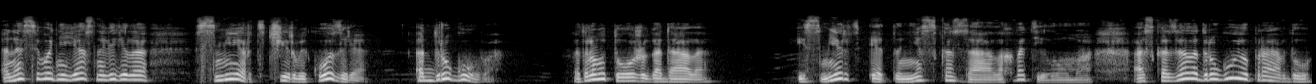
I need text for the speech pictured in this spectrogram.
Она сегодня ясно видела смерть Чирвы Козыря от другого, которому тоже гадала. И смерть эту не сказала, хватило ума, а сказала другую правду,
